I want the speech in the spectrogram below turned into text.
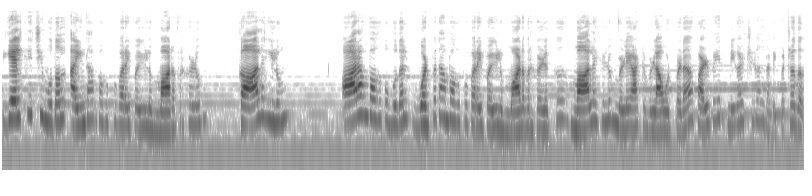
எல்கேஜி முதல் ஐந்தாம் வகுப்பு வரை பயிலும் மாணவர்களும் காலையிலும் ஆறாம் வகுப்பு முதல் ஒன்பதாம் வகுப்பு வரை பயிலும் மாணவர்களுக்கு மாலையிலும் விளையாட்டு விழா உட்பட பல்வேறு நிகழ்ச்சிகள் நடைபெற்றது.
